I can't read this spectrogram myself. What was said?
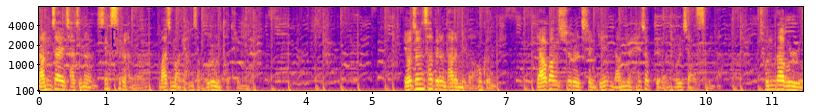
남자의 자질은 섹스를 하면 마지막에 항상 울음을 터뜨립니다. 여전사들은 다릅니다. 혹은 야광쇼를 즐긴 남녀 해적들은 울지 않습니다. 존나블루.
